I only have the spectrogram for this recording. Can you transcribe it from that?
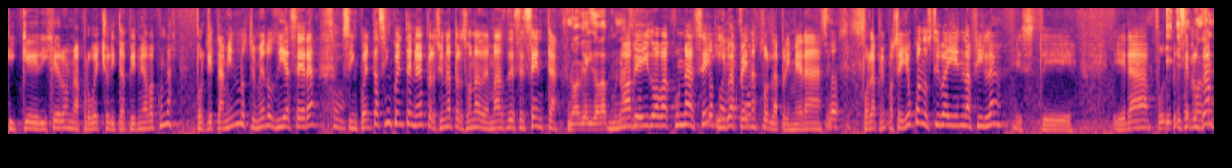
y que dijeron aprovecho ahorita para irme a vacunar. Porque también en los primeros días era Sí. 50-59, pero si una persona de más de 60 No había ido a vacunarse. no había ido a vacunarse, iba apenas hacer. por la primera. Por la prim- o sea, yo cuando estuve ahí en la fila, este era. pues, Y, y se preguntaban concentró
